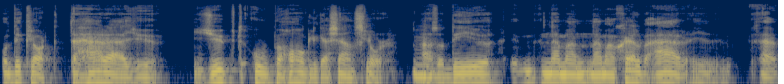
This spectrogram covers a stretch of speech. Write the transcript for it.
och det är klart, det här är ju djupt obehagliga känslor. Mm. Alltså det är ju, när man, när man själv är, är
